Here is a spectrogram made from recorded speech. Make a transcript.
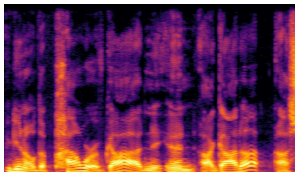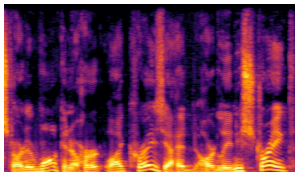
you know, the power of God. And, and I got up, I started walking. It hurt like crazy. I had hardly any strength,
